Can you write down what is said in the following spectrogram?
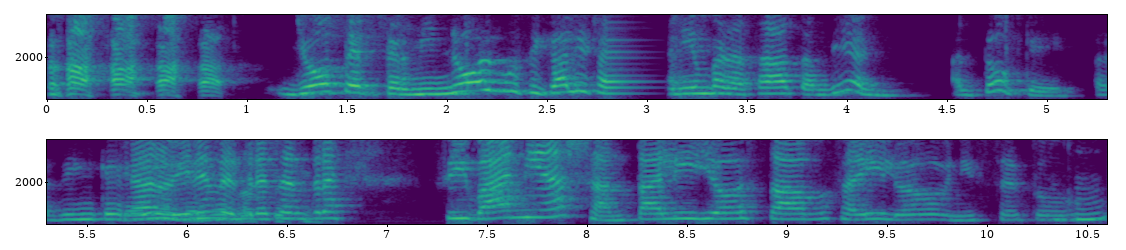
Yo terminó el musical y salí embarazada también, al toque. Así que claro, vienen de tres en tres. Sí, Vania, Chantal y yo estábamos ahí, luego viniste tú.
